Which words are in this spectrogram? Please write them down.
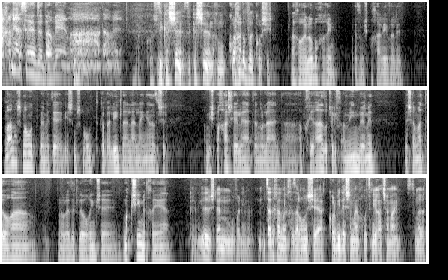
איך אני אעשה את זה, אתה מבין? מה? קושי. זה קשה, זה קשה, אנחנו, כל אחד עובר קושי. אנחנו הרי לא בוחרים איזו משפחה להיוולד. מה המשמעות באמת, יש משמעות קבלית לעניין הזה של המשפחה שאליה אתה נולד, הבחירה הזאת שלפעמים באמת נשמה טהורה נולדת להורים שמקשים את חייה. כן, נגיד את זה בשני מובנים. מצד אחד, חז"ל אומרים שהכל בידי שמיים חוץ מיראת שמיים. זאת אומרת,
